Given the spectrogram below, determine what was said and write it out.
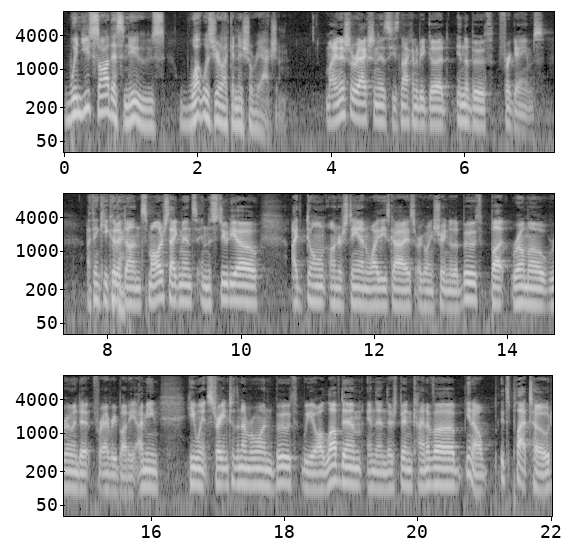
When you saw this news, what was your like initial reaction? My initial reaction is he's not going to be good in the booth for games. I think he could have done smaller segments in the studio. I don't understand why these guys are going straight into the booth, but Romo ruined it for everybody. I mean, he went straight into the number one booth. We all loved him, and then there's been kind of a you know it's plateaued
